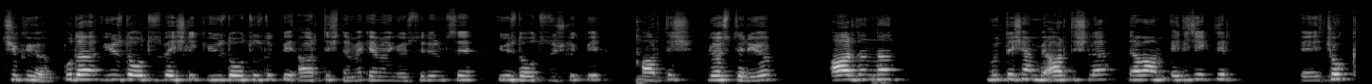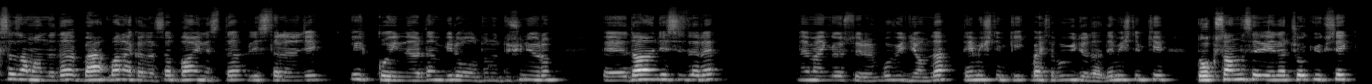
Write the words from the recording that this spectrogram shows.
çıkıyor. Bu da %35'lik, %30'luk bir artış demek. Hemen gösteriyorum size. %33'lük bir artış gösteriyor. Ardından muhteşem bir artışla devam edecektir. Ee, çok kısa zamanda da ben, bana kalırsa Binance'da listelenecek ilk coinlerden biri olduğunu düşünüyorum. Ee, daha önce sizlere hemen gösteriyorum bu videomda. Demiştim ki ilk başta bu videoda demiştim ki 90'lı seviyeler çok yüksek.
